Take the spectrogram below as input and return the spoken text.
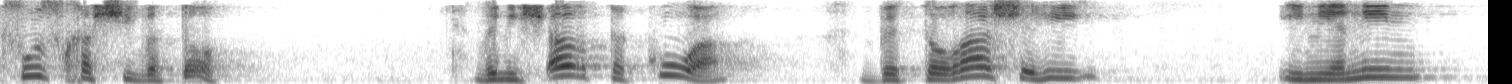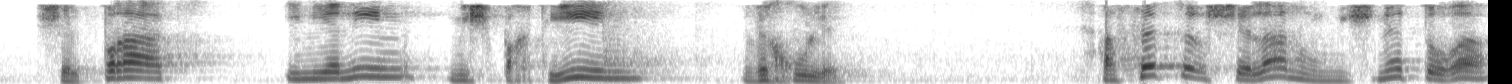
דפוס חשיבתו, ונשאר תקוע בתורה שהיא עניינים של פרט, עניינים משפחתיים וכו'. הספר שלנו, משנה תורה,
